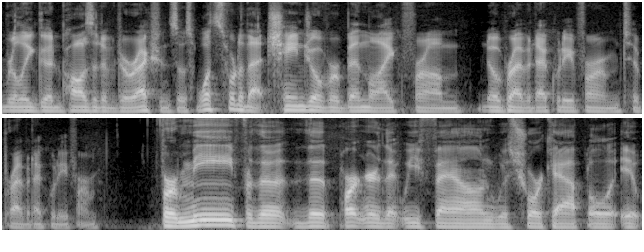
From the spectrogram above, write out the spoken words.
really good positive direction. So, what's sort of that changeover been like from no private equity firm to private equity firm? For me, for the the partner that we found with Shore Capital, it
